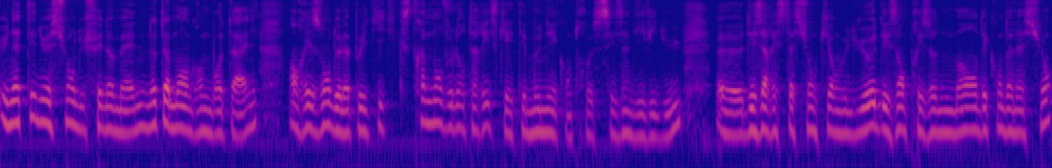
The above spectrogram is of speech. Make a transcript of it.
une atténuation du phénomène, notamment en Grande-Bretagne, en raison de la politique extrêmement volontariste qui a été menée contre ces individus, des arrestations qui ont eu lieu, des emprisonnements, des condamnations.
